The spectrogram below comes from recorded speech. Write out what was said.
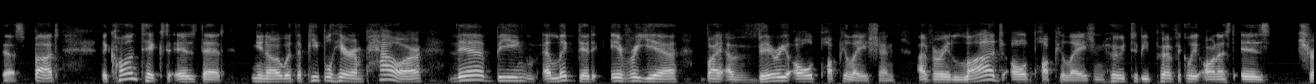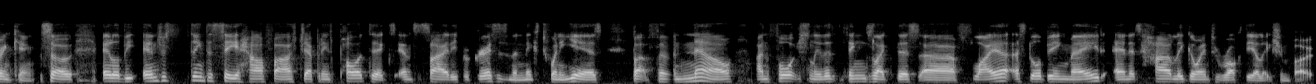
this. But the context is that you know, with the people here in power, they're being elected every year by a very old population, a very large old population who, to be perfectly honest, is shrinking. So it'll be interesting to see how fast Japanese politics and society progresses in the next 20 years. But for now, unfortunately, things like this uh, flyer are still being made, and it's hardly going to rock the election boat.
